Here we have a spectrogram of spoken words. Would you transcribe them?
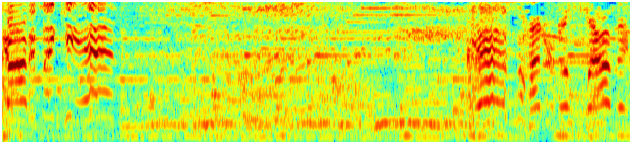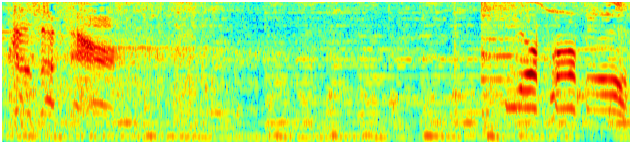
Got him again. Yes, 111 goes up there. More purple.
